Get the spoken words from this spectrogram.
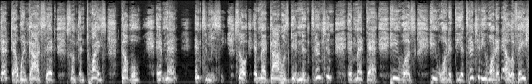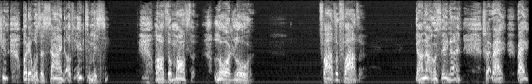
that, that when God said something twice, double, it meant intimacy. So it meant God was getting attention. It meant that he was, he wanted the attention, he wanted elevation, but it was a sign of intimacy. Martha, Martha, Lord, Lord, Father, Father. Y'all not gonna say nothing. So right, right?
